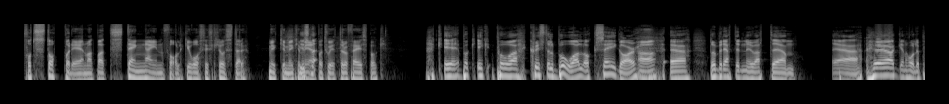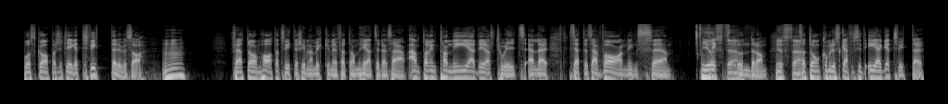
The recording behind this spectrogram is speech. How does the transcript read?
få ett stopp på det genom att bara stänga in folk i åsiktskluster. Mycket, mycket Just mer på Twitter och Facebook. Eh, På, på Crystal Ball och Sagar, Ja. eh, de berättade nu att eh, eh, högern håller på att skapa sitt eget Twitter i USA. Mhm. För att de hatar Twitter så himla mycket nu för att de hela tiden så här, antagligen tar ner deras tweets eller sätter så här varningstext Just det. under dem. Så att de kommer att skaffa sitt eget Twitter.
